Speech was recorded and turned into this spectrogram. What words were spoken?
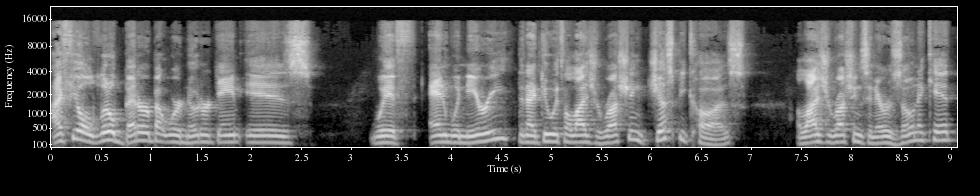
I feel a little better about where Notre Dame is with Nwaneri than I do with Elijah Rushing, just because Elijah Rushing's an Arizona kid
